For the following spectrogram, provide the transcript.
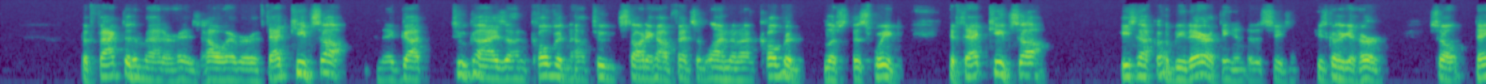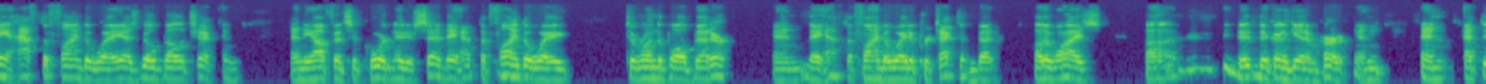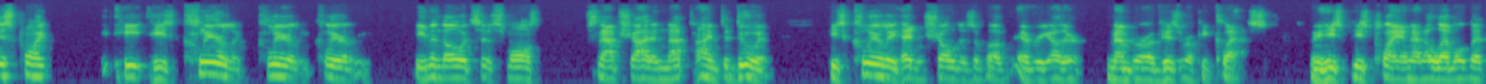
The fact of the matter is, however, if that keeps up, and they've got two guys on COVID now, two starting offensive linemen on COVID list this week. If that keeps up, he's not going to be there at the end of the season. He's going to get hurt. So they have to find a way, as Bill Belichick and, and the offensive coordinator said, they have to find a way to run the ball better and they have to find a way to protect him better. Otherwise, uh, they're, they're going to get him hurt. And and at this point, he he's clearly, clearly, clearly, even though it's a small snapshot and not time to do it, he's clearly head and shoulders above every other member of his rookie class. I mean, he's he's playing at a level that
